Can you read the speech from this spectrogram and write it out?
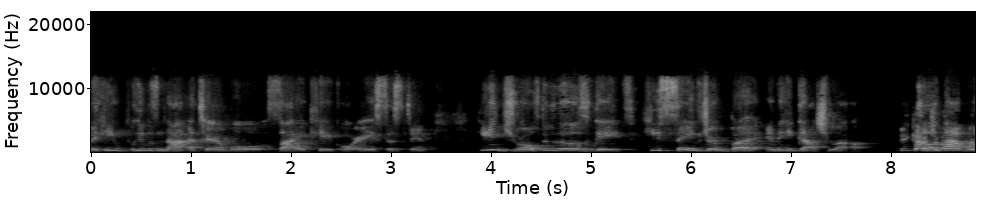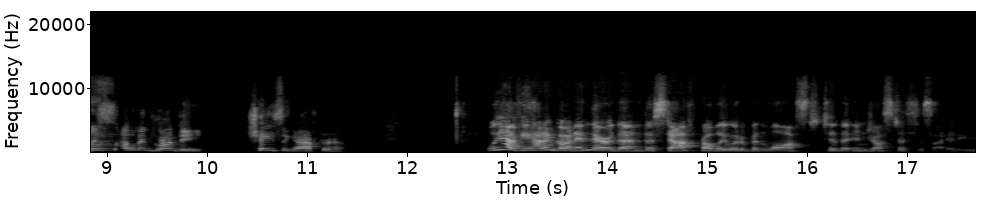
but he he was not a terrible sidekick or assistant. He drove through those gates. He saved your butt, and then he got you out. He got so you out point, with Solomon Grundy chasing after him. Well, yeah, if he hadn't gone in there, then the staff probably would have been lost to the Injustice Society.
